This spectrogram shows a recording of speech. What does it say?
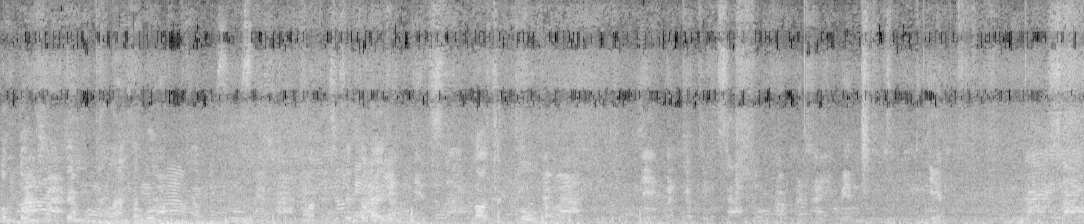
ตรงๆครับเป็นข้างข้างบนครับหมดจะเป็นตัวใดรอสักครู่ครับ ว่าเจ็ดมันกับถึงสามตัวครับมันให้เป็นเจ็ดเก้าสาม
